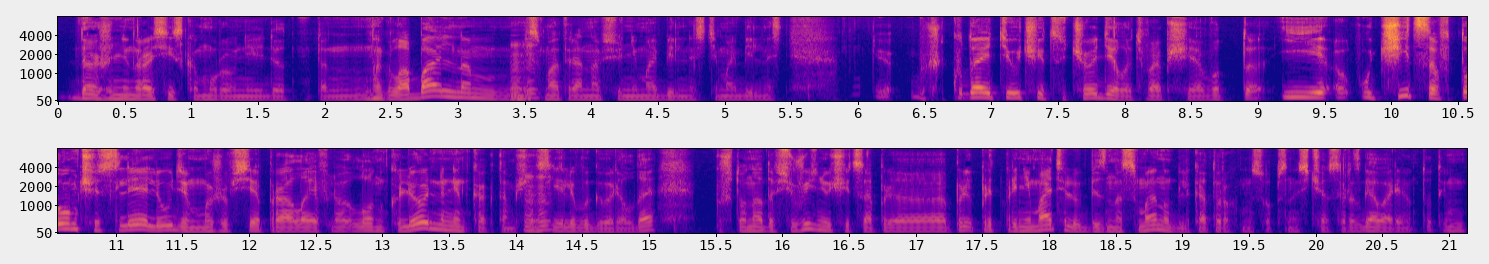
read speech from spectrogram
даже не на российском уровне идет, там, на глобальном, угу. несмотря на всю немобильность и мобильность. Куда идти учиться, что делать вообще? Вот э, и учиться в том числе людям, мы же все про lifelong learning, как там сейчас uh-huh. еле выговорил, да, что надо всю жизнь учиться, а предпринимателю, бизнесмену, для которых мы, собственно, сейчас разговариваем, тут им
